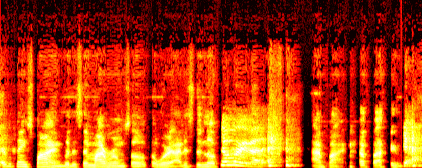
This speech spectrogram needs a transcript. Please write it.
everything's fine, but it's in my room, so don't worry." I just didn't know. If Don't worry about it. I'm fine. I'm fine. yeah.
